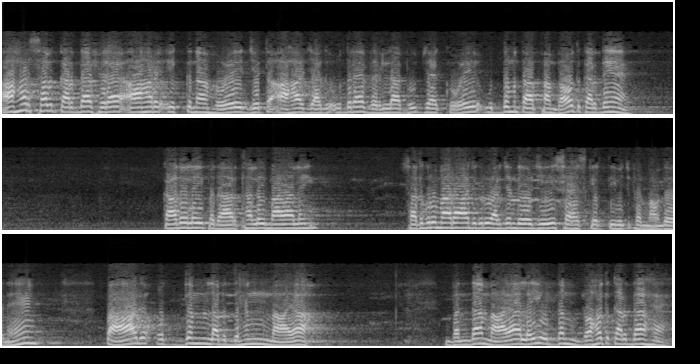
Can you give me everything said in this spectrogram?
ਆਹਰ ਸਭ ਕਰਦਾ ਫਿਰੈ, ਆਹਰ ਇੱਕ ਨਾ ਹੋਏ, ਜਿਤ ਆਹਰ ਜਗ ਉਦਰੈ ਬਿਰਲਾ ਬੂਝੈ ਕੋਏ। ਉਦਮ ਤਾਂ ਆਪਾਂ ਬਹੁਤ ਕਰਦੇ ਆਂ। ਕਾਦੇ ਲਈ? ਪਦਾਰਥਾਂ ਲਈ, ਮਾਇਆ ਲਈ। ਸਤਿਗੁਰੂ ਮਹਾਰਾਜ, ਗੁਰੂ ਅਰਜਨ ਦੇਵ ਜੀ ਸਹਿਸ ਕੀਰਤੀ ਵਿੱਚ ਫਰਮਾਉਂਦੇ ਨੇ, ਭਾਗ ਉਦਮ ਲਬਧੰ ਮਾਇਆ। ਬੰਦਾ ਮਾਇਆ ਲਈ ਉਦਮ ਬਹੁਤ ਕਰਦਾ ਹੈ,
